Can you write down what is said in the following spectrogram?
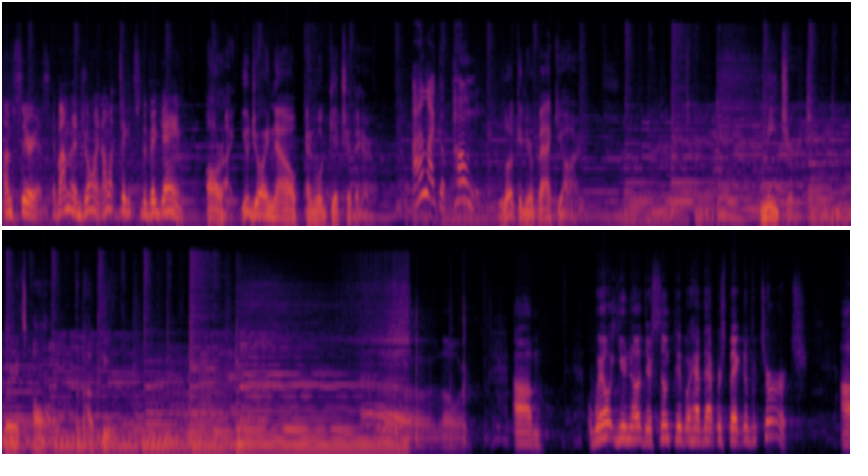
I'm serious. If I'm going to join, I want tickets to the big game. All right, you join now and we'll get you there. I like a pony. Look in your backyard. Me Church, where it's all about you. Oh, Lord. Um, well, you know, there's some people who have that perspective of church. Uh,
